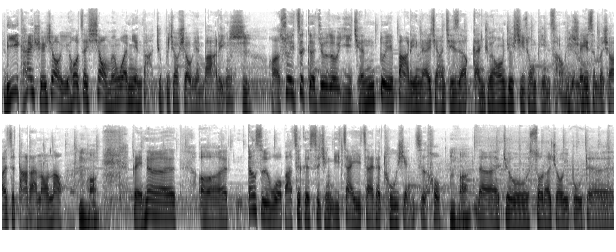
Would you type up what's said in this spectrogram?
离开学校以后在校门外面打就不叫校园霸凌，是。啊，所以这个就是说，以前对霸凌来讲，其实感觉好像就稀松平常，也没什么，小孩子打打闹闹。哦，对，那呃，当时我把这个事情一再一再的凸显之后，啊，那就受到教育部的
